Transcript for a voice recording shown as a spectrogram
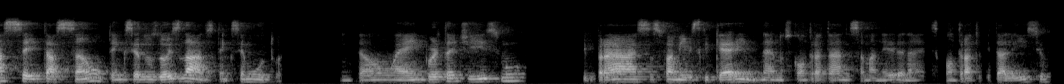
aceitação tem que ser dos dois lados, tem que ser mútua. Então, é importantíssimo que para essas famílias que querem né, nos contratar dessa maneira, né, esse contrato vitalício,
